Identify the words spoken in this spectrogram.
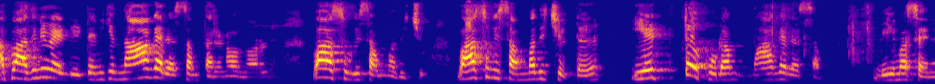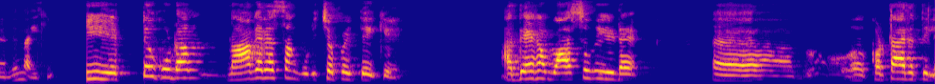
അപ്പൊ അതിനു വേണ്ടിയിട്ട് എനിക്ക് നാഗരസം തരണമെന്ന് പറഞ്ഞു. വാസുകി സമ്മതിച്ചു. വാസുകി സമ്മതിച്ചിട്ട് എട്ട് കുടം നാഗരസം ഭീമസേനന് നൽകി. ഈ എട്ട് കുടം നാഗരസം കുടിച്ചപ്പോഴത്തേക്ക് അദ്ദേഹം വാസുകിയുടെ ആ, കൊട്ടാരത്തിൽ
